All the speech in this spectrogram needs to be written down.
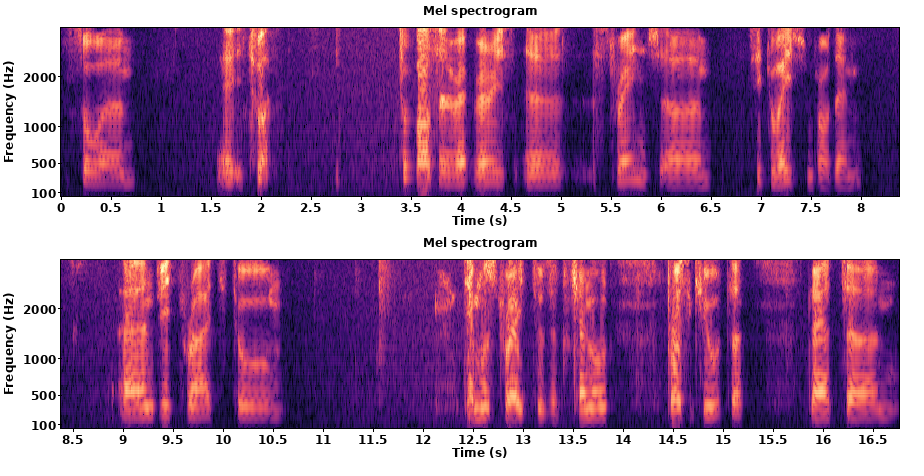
So um, it, was, it was a very uh, strange um, situation for them, and we tried to demonstrate to the general prosecutor that um,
